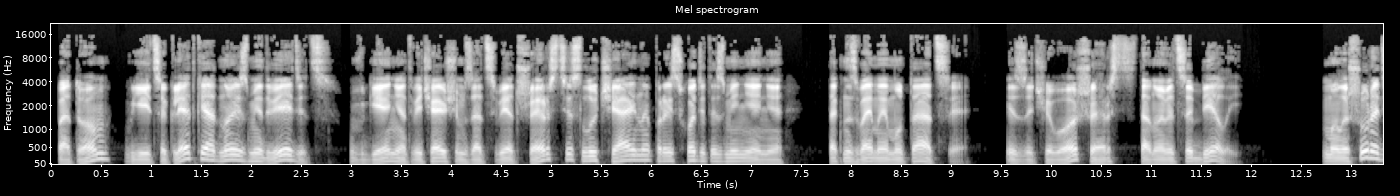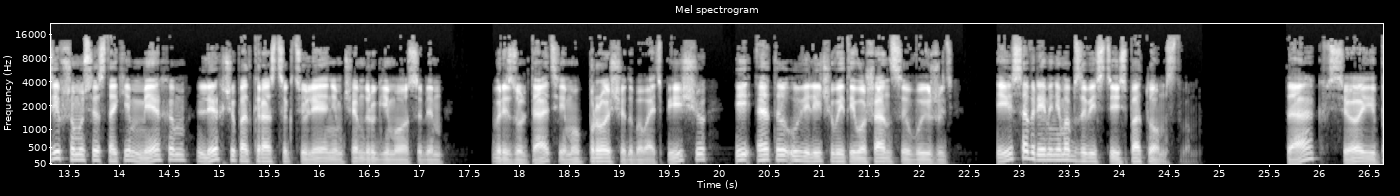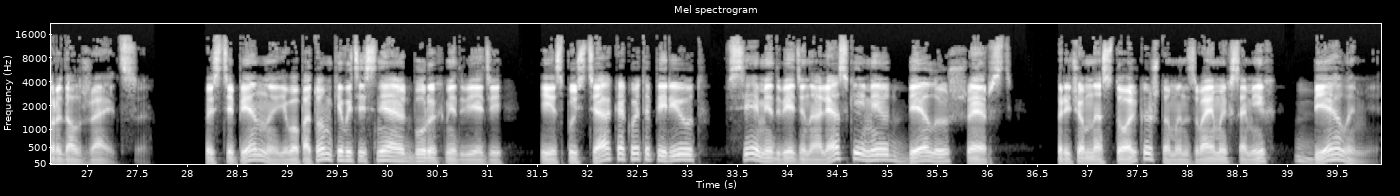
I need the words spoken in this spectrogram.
Потом в яйцеклетке одной из медведиц, в гене, отвечающем за цвет шерсти, случайно происходит изменение, так называемая мутация, из-за чего шерсть становится белой. Малышу, родившемуся с таким мехом, легче подкрасться к тюленям, чем другим особям. В результате ему проще добывать пищу, и это увеличивает его шансы выжить и со временем обзавестись потомством. Так все и продолжается. Постепенно его потомки вытесняют бурых медведей, и спустя какой-то период все медведи на Аляске имеют белую шерсть, причем настолько, что мы называем их самих белыми.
